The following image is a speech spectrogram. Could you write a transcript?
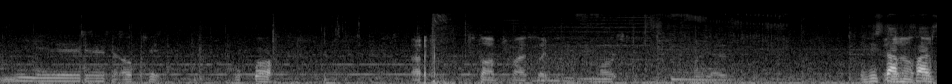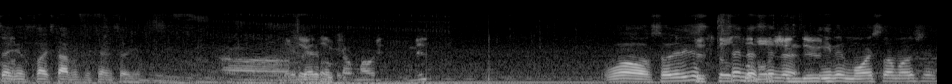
Yeah. Oh shit. Whoa. Uh, stop five seconds. Mars. If you stop no, for five stop, stop. seconds, it's like stopping for ten seconds. Uh, it better be stop. slow motion. Whoa, so did he just still send us motion, into dude. even more slow motion?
